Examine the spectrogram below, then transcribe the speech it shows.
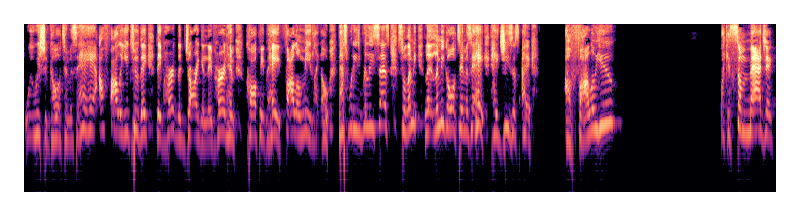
we, we should go up to him and say, Hey, hey, I'll follow you too. They, they've heard the jargon. They've heard him call people, Hey, follow me. Like, oh, that's what he really says. So let me, let, let me go up to him and say, Hey, hey, Jesus, I, I'll follow you. Like it's some magic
